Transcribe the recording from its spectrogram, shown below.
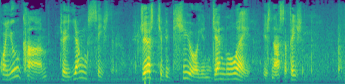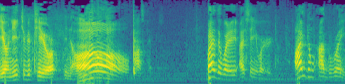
when you come to a young sister, just to be pure in general way is not sufficient. You need to be pure in all aspects. By the way, I say a word. I don't agree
